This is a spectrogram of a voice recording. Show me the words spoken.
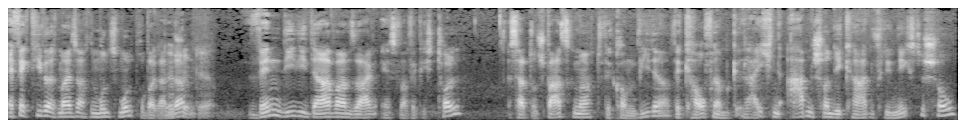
effektiver ist meines Erachtens Mund-zu-Mund-Propaganda. Ja, ja. Wenn die, die da waren, sagen, es war wirklich toll, es hat uns Spaß gemacht, wir kommen wieder, wir kaufen am gleichen Abend schon die Karten für die nächste Show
